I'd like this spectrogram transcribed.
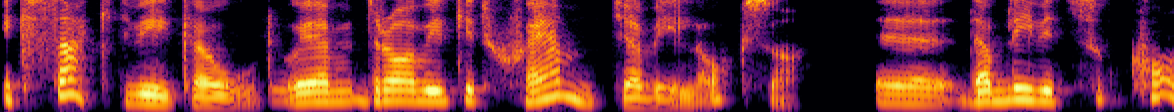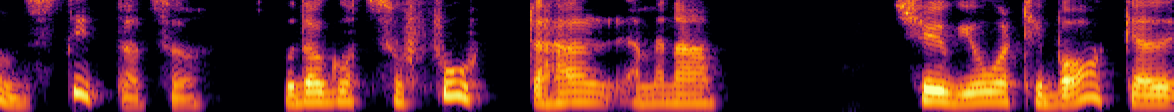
Exakt vilka ord och jag drar vilket skämt jag vill också. Eh, det har blivit så konstigt alltså. Och det har gått så fort. Det här, jag menar, 20 år tillbaka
